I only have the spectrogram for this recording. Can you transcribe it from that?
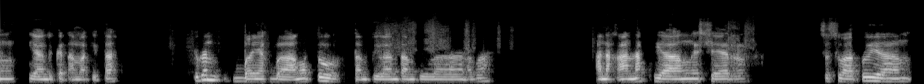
yang yang dekat sama kita. Itu kan banyak banget tuh tampilan-tampilan apa anak-anak yang share sesuatu yang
